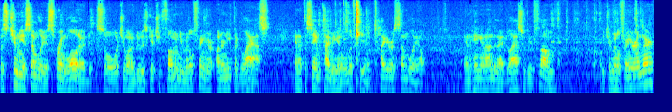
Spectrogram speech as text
This chimney assembly is spring loaded, so what you want to do is get your thumb and your middle finger underneath the glass and at the same time you're going to lift the entire assembly up and hanging onto that glass with your thumb, get your middle finger in there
